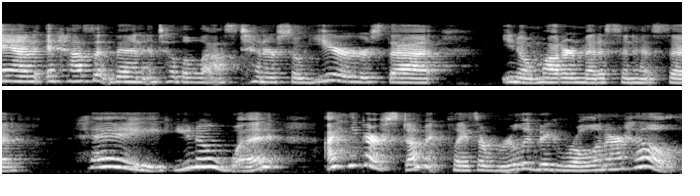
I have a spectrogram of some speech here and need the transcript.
And it hasn't been until the last 10 or so years that, you know, modern medicine has said, hey, you know what? I think our stomach plays a really big role in our health.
